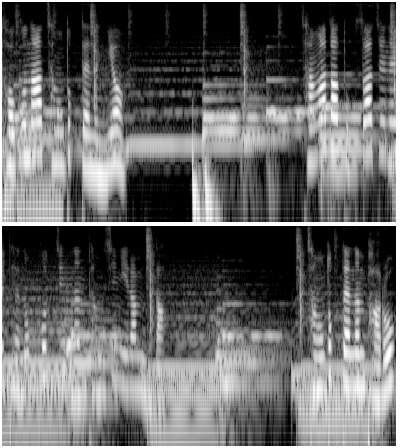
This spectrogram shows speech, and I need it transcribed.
더구나 장독대는요. 장하다 독사진을 대놓고 찍는 당신이랍니다. 장독대는 바로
